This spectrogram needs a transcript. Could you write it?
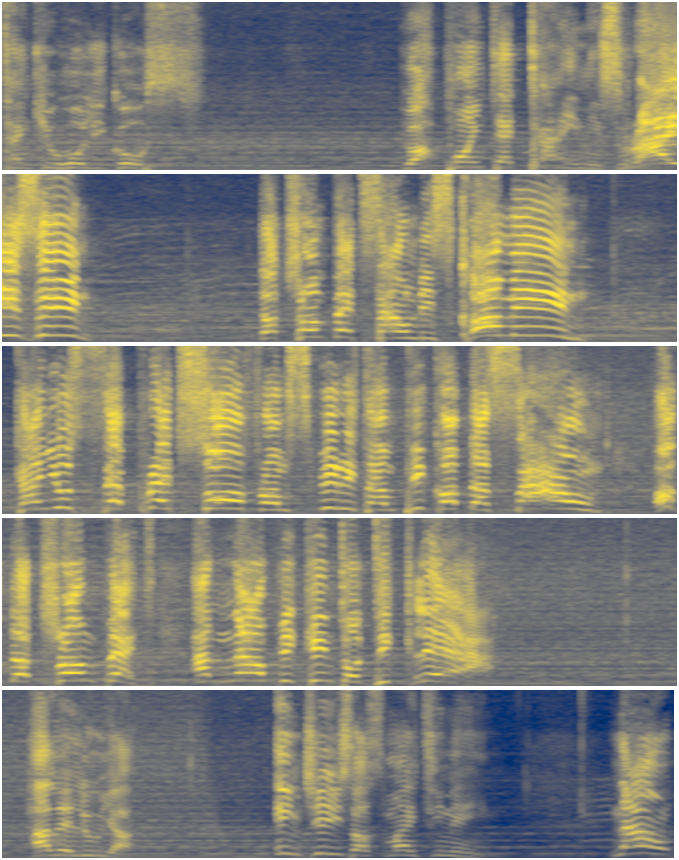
Thank you, Holy Ghost. Your appointed time is rising. The trumpet sound is coming. Can you separate soul from spirit and pick up the sound of the trumpet and now begin to declare? Hallelujah. In Jesus' mighty name. Now,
